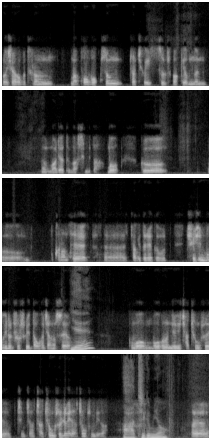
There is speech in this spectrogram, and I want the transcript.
러시아로부터는 막 보복성 조치가 있을 수밖에 없는 말이었던 것 같습니다. 뭐 그 어, 북한한테 자기들의 그 최신 무기를 줄 수 있다고 하지 않았어요. 예. 그 뭐, 뭐 그런 얘기 자충수예요. 진짜 자충수 중에 자충수입니다. 아, 지금요? 네.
